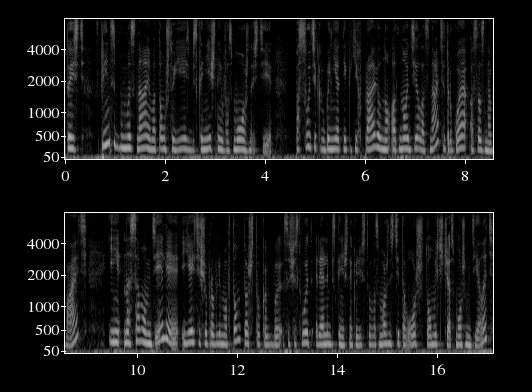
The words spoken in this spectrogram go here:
то есть, в принципе, мы знаем о том, что есть бесконечные возможности. По сути, как бы нет никаких правил, но одно дело знать, а другое осознавать и на самом деле есть еще проблема в том, то, что как бы существует реально бесконечное количество возможностей того, что мы сейчас можем делать,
